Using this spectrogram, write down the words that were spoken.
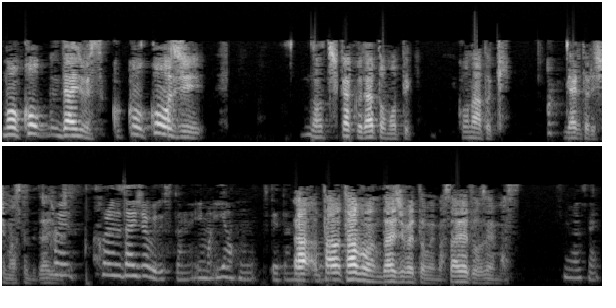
もう、こう、大丈夫です。ここ、工事の近くだと思って、この後やりとりしますんで大丈これ夫です。、これで大丈夫ですかね？今イヤホンつけたんですけあ、ど。た、多分大丈夫だと思います。ありがとうございます。すみません。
